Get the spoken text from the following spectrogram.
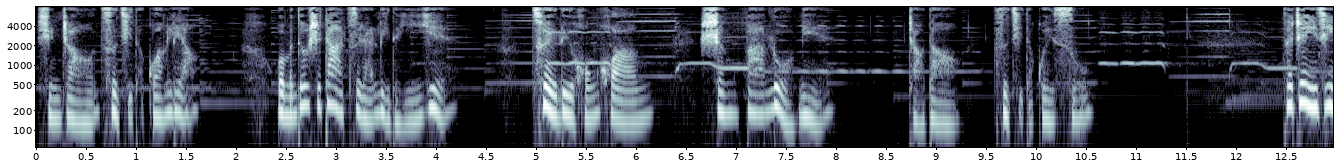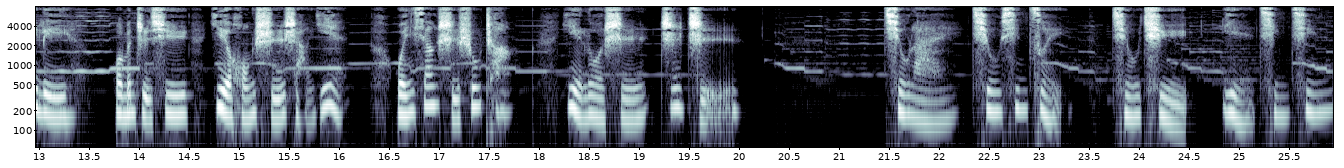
寻找自己的光亮，我们都是大自然里的一叶，翠绿红黄，生发落灭，找到自己的归宿。在这一季里，我们只需夜红时赏叶，闻香时舒畅，叶落时知止。秋来秋心醉，秋去叶青青。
